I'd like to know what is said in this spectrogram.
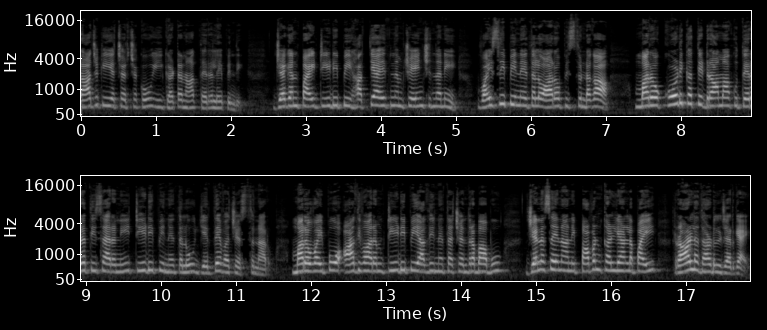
రాజకీయ చర్చకు ఈ ఘటన తెరలేపింది. జగన్పై టీడీపీ హత్యాయత్నం చేయించిందని వైసీపీ నేతలు ఆరోపిస్తుండగా మరో కోడికత్తి డ్రామాకు తెరతీశారని టీడీపీ నేతలు ఎద్దేవా చేస్తున్నారు. మరోవైపు ఆదివారం టీడీపీ అధినేత చంద్రబాబు జనసేనాని పవన్ కళ్యాణ్లపై రాళ్ళ దాడులు జరిగాయి.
